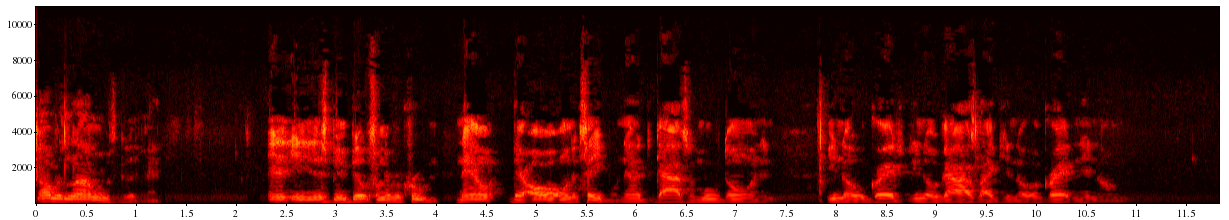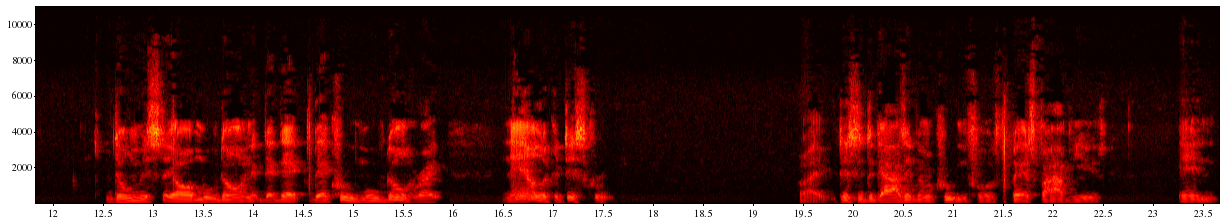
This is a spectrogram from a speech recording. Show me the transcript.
The Offensive line room is good, man. And, and, it's been built from the recruiting. Now they're all on the table. Now the guys have moved on, and you know, grad, you know, guys like you know, Grattan and um, Dumas, they all moved on. That that that crew moved on, right? Now look at this crew. Right, this is the guys they've been recruiting for the past five years, and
